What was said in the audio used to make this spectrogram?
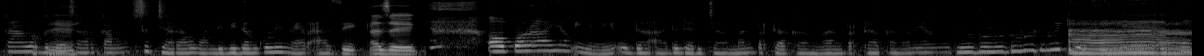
Kalau Oke. berdasarkan sejarawan di bidang kuliner, asik. Azik. Opor ayam ini udah ada dari zaman perdagangan perdagangan yang dulu dulu dulu dulu itu. Ah. Nah,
